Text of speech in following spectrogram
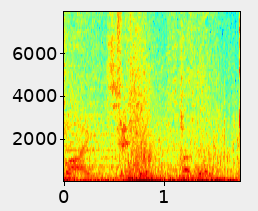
Fight!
